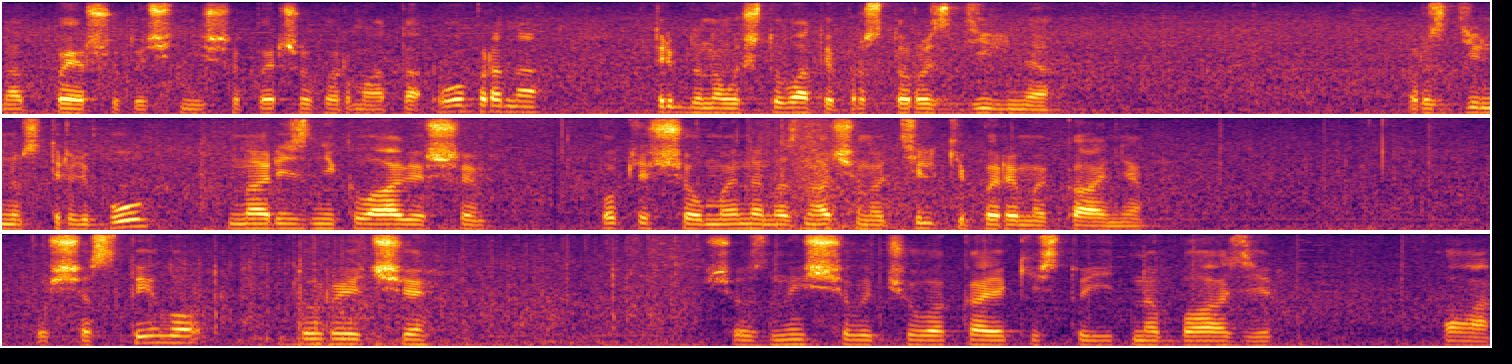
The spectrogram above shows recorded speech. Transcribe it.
на першу, точніше, перша гармата обрана. Потрібно налаштувати просто роздільне, роздільну стрільбу на різні клавіші. Поки що в мене назначено тільки перемикання. Пощастило, до речі, що знищили чувака, який стоїть на базі. А.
